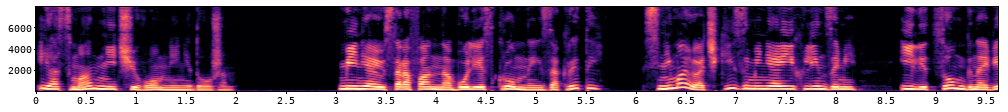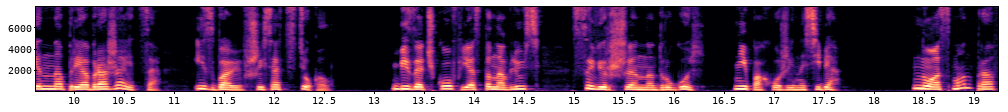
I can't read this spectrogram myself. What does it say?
и Осман ничего мне не должен. Меняю сарафан на более скромный и закрытый, снимаю очки, заменяя их линзами, и лицо мгновенно преображается — избавившись от стекол. Без очков я становлюсь совершенно другой, не похожей на себя. Но Осман прав.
